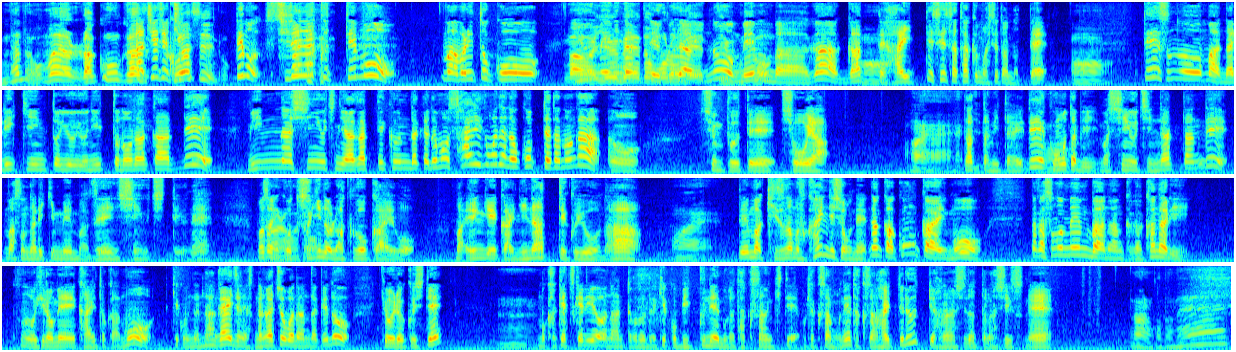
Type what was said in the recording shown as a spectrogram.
なんでお前落語家詳しいの？でも、知らなくても、まあ割とこう、まあ有名になってるぐらいのメンバーがガッて入って切磋琢磨してたんだって。うんで、その、まあ、成金というユニットの中で、みんな真打ちに上がっていくんだけども、最後まで残ってたのが、あの、春風亭昇也はいはいはい。だったみたいで、うんこの度、まあ、真打ちになったんで、まあ、その成金メンバー全員真打ちっていうね、まさにこう、次の落語界を、まあ、演芸界になっていくような、はい。で、まあ、絆も深いんでしょうね。なんか今回も、なんかそのメンバーなんかがかなり、そのお披露目会とかも、結構長いじゃないですか。長丁場なんだけど、協力して、うんもう駆けつけるよなんてことで結構ビッグネームがたくさん来て、お客さんもね、たくさん入ってるっていう話だったらしいですね。なるほどね。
